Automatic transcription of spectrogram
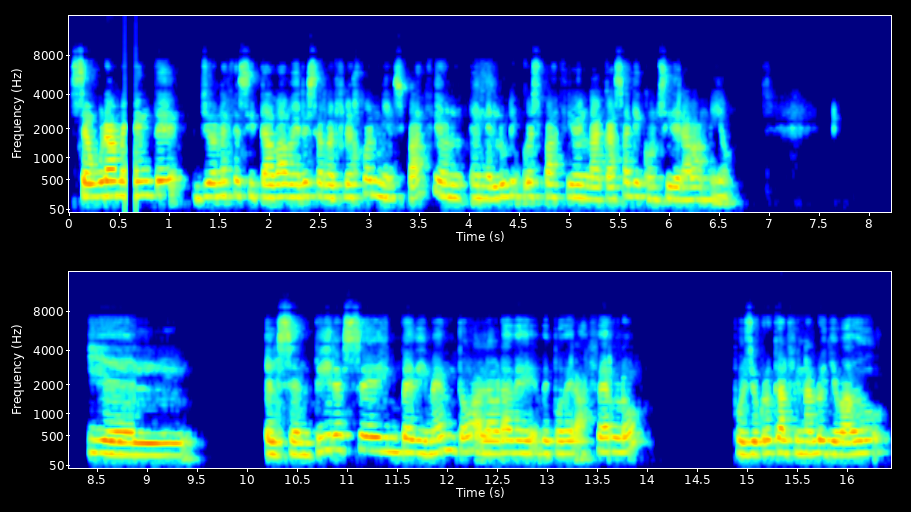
seguramente yo necesitaba ver ese reflejo en mi espacio, en, en, el único espacio en la casa que consideraba mío. Y el, el sentir ese impedimento a la hora de, poder hacerlo, pues yo creo que al final lo he llevado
